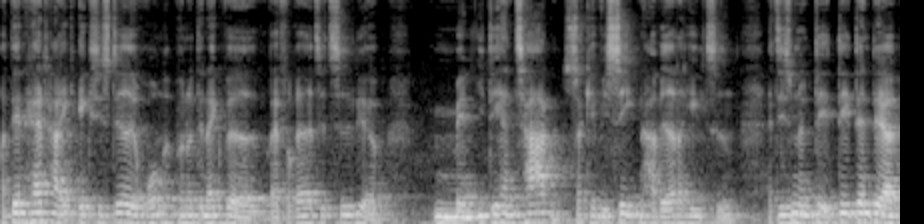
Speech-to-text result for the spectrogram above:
Og den hat har ikke eksisteret i rummet på noget, den har ikke været refereret til tidligere, men i det han tager den, så kan vi se, at den har været der hele tiden. At det, er det, det er den der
